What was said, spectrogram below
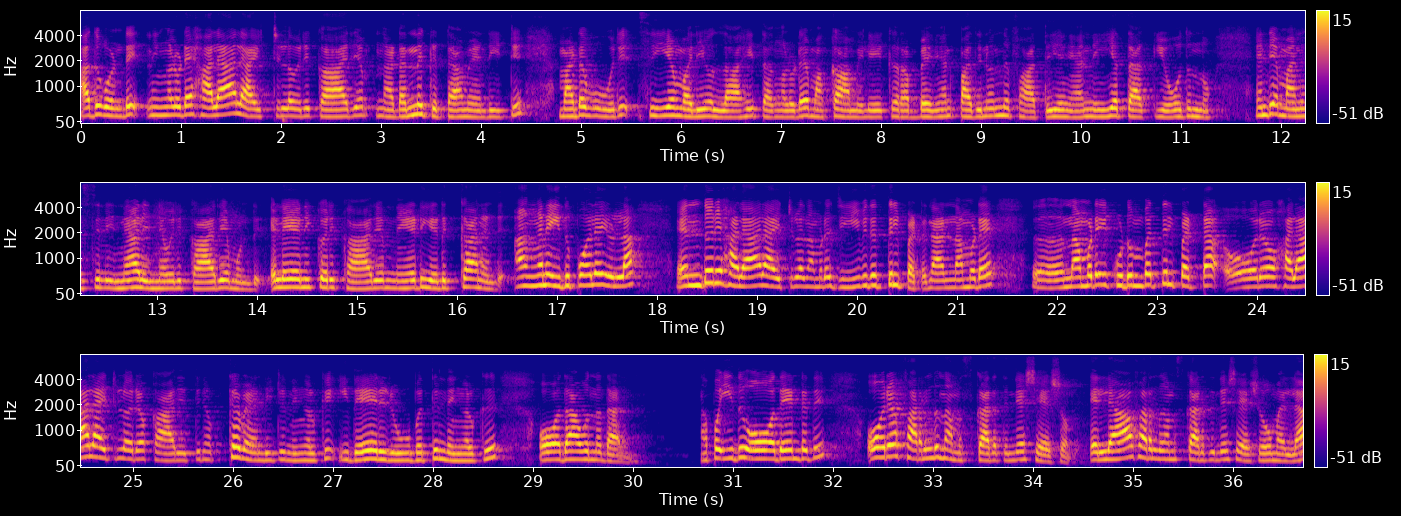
അതുകൊണ്ട് നിങ്ങളുടെ ഹലാലായിട്ടുള്ള ഒരു കാര്യം നടന്നു കിട്ടാൻ വേണ്ടിയിട്ട് മടവൂര് സി എം വലിയുല്ലാഹി തങ്ങളുടെ മക്കാമിലേക്ക് റബ്ബെ ഞാൻ പതിനൊന്ന് ഫാത്തിഹ ഞാൻ നീയത്താക്കി ഓതുന്നു. എന്റെ മനസ്സിൽ ഇന്നാൽ ഇന്ന ഒരു കാര്യമുണ്ട്. അല്ലെ എനിക്കൊരു കാര്യം നേടിയെടുക്കാനുണ്ട്. അങ്ങനെ ഇതുപോലെയുള്ള എന്തൊരു ഹലാലായിട്ടുള്ള നമ്മുടെ ജീവിതത്തിൽപ്പെട്ട നമ്മുടെ നമ്മുടെ ഈ കുടുംബത്തിൽപ്പെട്ട ഓരോ ഹലാലായിട്ടുള്ള ഓരോ കാര്യത്തിനൊക്കെ വേണ്ടിയിട്ട് നിങ്ങൾക്ക് ഇതേ ഒരു രൂപത്തിൽ നിങ്ങൾക്ക് ഓതാവുന്നതാണ്. അപ്പോൾ ഇത് ഓതേണ്ടത് ഓരോ ഫർൾ നമസ്കാരത്തിന്റെ ശേഷം എല്ലാ ഫർൾ നമസ്കാരത്തിന്റെ ശേഷവുമല്ല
